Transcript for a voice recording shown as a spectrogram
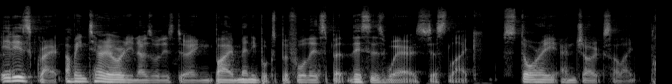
It is great. I mean, Terry already knows what he's doing by many books before this, but this is where it's just like story and jokes are like.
